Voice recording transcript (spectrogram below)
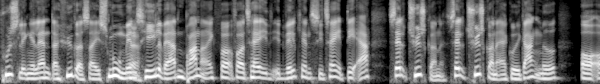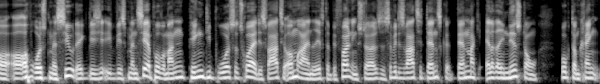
puslingeland, der hygger sig i smug, mens ja. hele verden brænder, ikke? For, for at tage et, et velkendt citat. Det er selv tyskerne, selv tyskerne er gået i gang med og, og, og opruste massivt. Ikke? Hvis, hvis man ser på, hvor mange penge de bruger, så tror jeg, det svarer til omregnet efter befolkningsstørrelse, så vil det svare til Dansk, Danmark allerede i næste år brugt omkring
